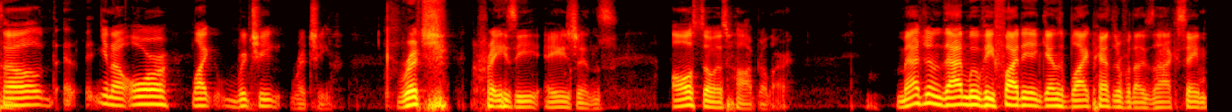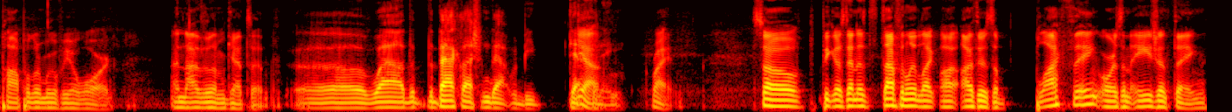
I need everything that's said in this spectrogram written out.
So you know, or like Richie, Richie, rich crazy Asians, also is popular. Imagine that movie fighting against Black Panther for the exact same popular movie award, and neither of them gets it. Uh, wow, the, the backlash from that would be deafening. Right. So because then it's definitely like uh, either it's a black thing or it's an Asian thing,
